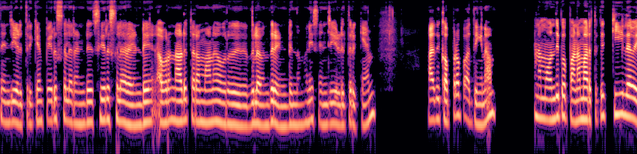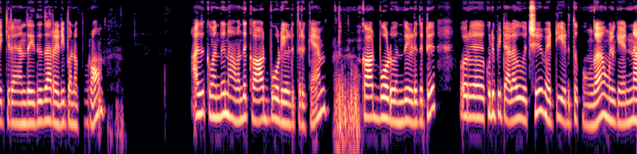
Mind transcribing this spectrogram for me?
செஞ்சு எடுத்திருக்கேன். பெருசில் ரெண்டு சிறுசில் ரெண்டு அப்புறம் நடுத்தரமான ஒரு இதில் வந்து ரெண்டு இந்த மாதிரி செஞ்சு எடுத்திருக்கேன். அதுக்கப்புறம் பார்த்தீங்கன்னா நம்ம வந்து இப்போ பனை மரத்துக்கு கீழே வைக்கிற அந்த இது தான் ரெடி பண்ண போகிறோம் அதுக்கு வந்து நான் வந்து கார்ட்போர்டு எடுத்திருக்கேன். கார்ட்போர்டு வந்து எடுத்துகிட்டு ஒரு குறிப்பிட்ட அளவு வச்சு வெட்டி எடுத்துக்கோங்க. உங்களுக்கு என்ன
